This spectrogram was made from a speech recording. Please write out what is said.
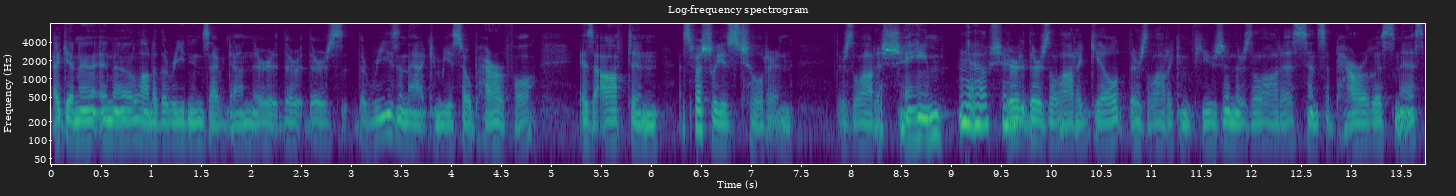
again, in, in a lot of the readings I've done, there, there there's the reason that it can be so powerful is often, especially as children, there's a lot of shame. Oh, sure. There, there's a lot of guilt. There's a lot of confusion. There's a lot of sense of powerlessness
